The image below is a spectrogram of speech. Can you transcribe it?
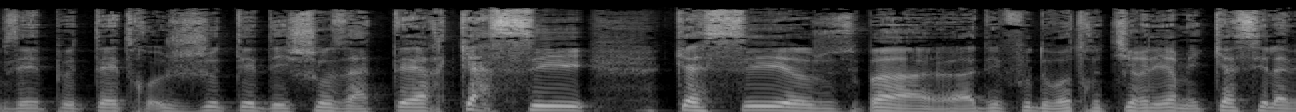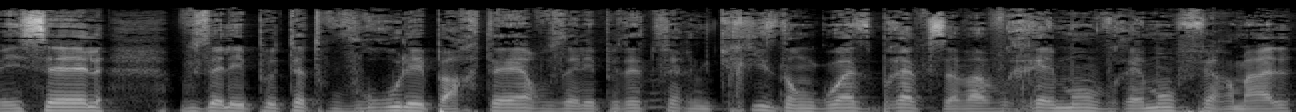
vous allez peut-être jeter des choses à terre, casser, casser, euh, je sais pas, à défaut de votre tirelire, mais casser la vaisselle. Vous allez peut-être vous rouler par terre, vous allez peut-être faire une crise d'angoisse. Bref, ça va vraiment, vraiment faire mal.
